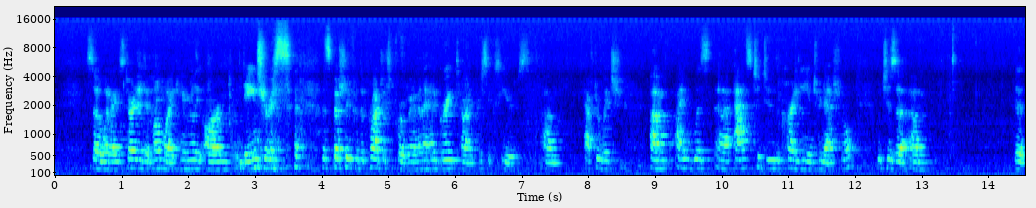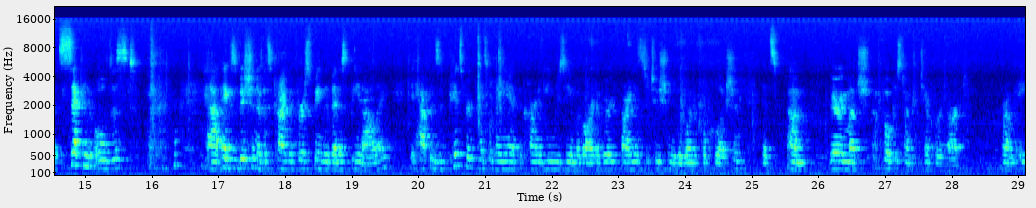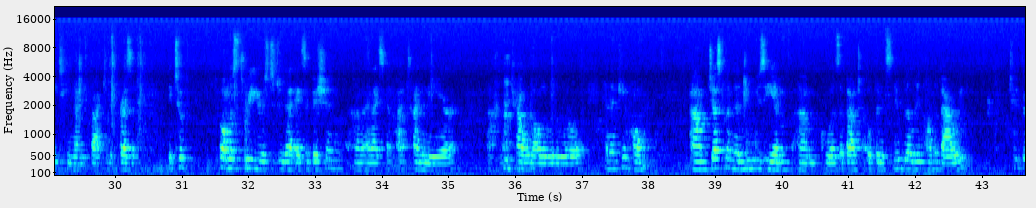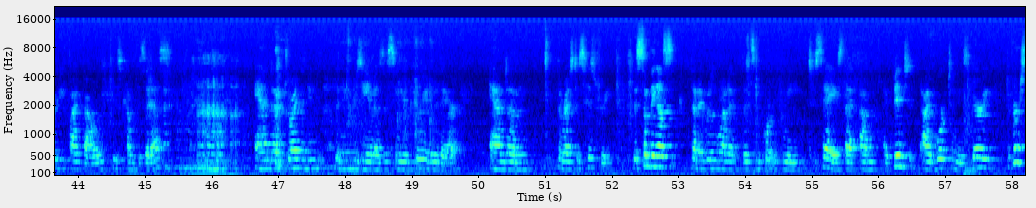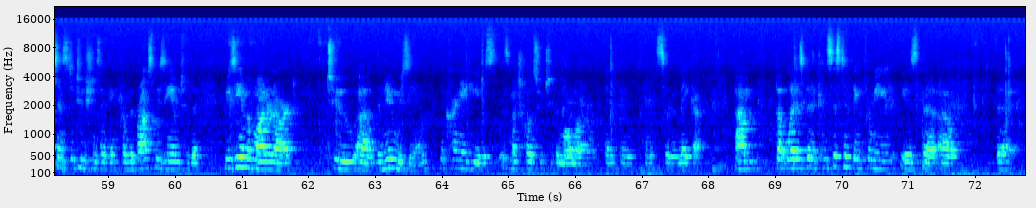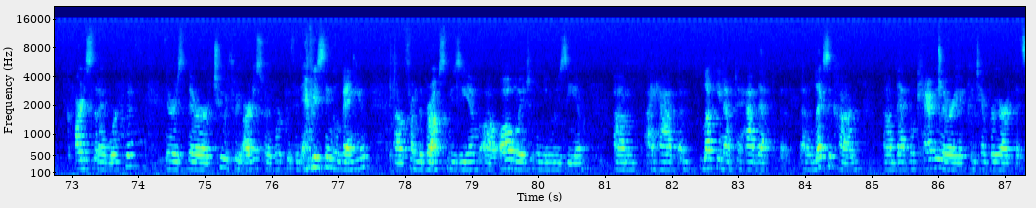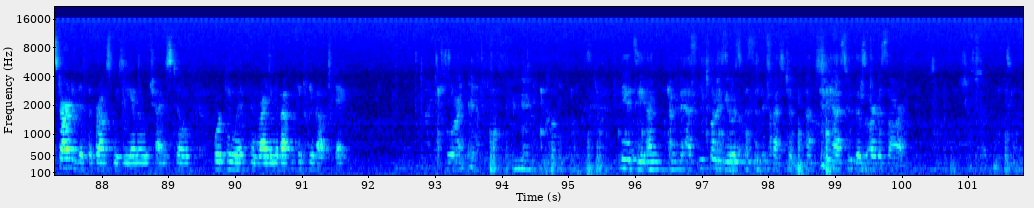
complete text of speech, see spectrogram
So when I started at MoMA, I came really armed and dangerous, especially for the projects program, and I had a great time for six years. Um, after which, um, I was uh, asked to do the Carnegie International, which is a, um, the second oldest uh, exhibition of its kind, the first being the Venice Biennale. It happens in Pittsburgh, Pennsylvania at the Carnegie Museum of Art, a very fine institution with a wonderful collection that's um, very much focused on contemporary art from 1895 to the present. It took almost three years to do that exhibition, um, and I spent my time in the air. Um, I traveled all over the world, and then came home um, just when the new museum um, was about to open its new building on the Bowery, 235 Bowery. Please come visit us. and uh, joined the new, the new museum as a senior curator there, and um, the rest is history. There's something else that I really want to, that's important for me to say is that um, I've been to, I've worked in these very diverse institutions, I think, from the Bronx Museum to the Museum of Modern Art to uh, the new museum. The Carnegie is, is much closer to the MoMA in, in, in its sort of makeup. Um, but what has been a consistent thing for me is the, uh, the artists that I've worked with. There's, there are two or three artists who I've worked with in every single venue, uh, from the Bronx Museum, uh, all the way to the new museum. Um, I have, I'm lucky enough to have that uh, lexicon, um, that vocabulary of contemporary art that started at the Bronx Museum, and which I'm still working with and writing about and thinking about today. Nancy, I'm, I'm gonna ask each one of you a specific question. Um, she asked who those artists are.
